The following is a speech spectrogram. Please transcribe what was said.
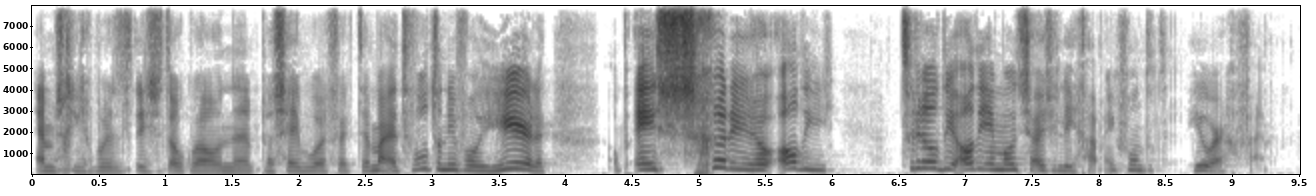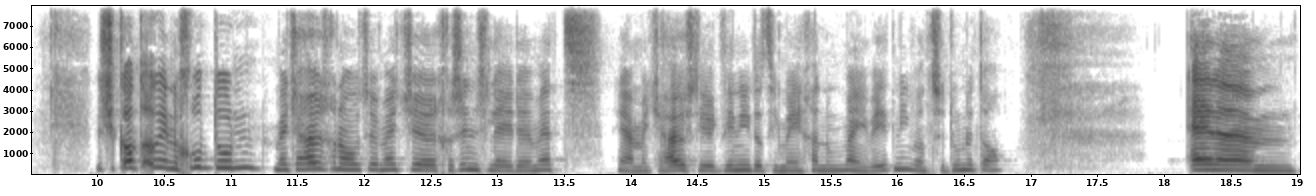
En misschien gebeurt het, is het ook wel een placebo-effect, maar het voelt in ieder geval heerlijk. Opeens schudde je zo al die trilde je al die emoties uit je lichaam. Ik vond het heel erg fijn. Dus je kan het ook in een groep doen, met je huisgenoten, met je gezinsleden, met, ja, met je huisdier. Ik denk niet dat die mee gaan doen, maar je weet niet, want ze doen het al. En um,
